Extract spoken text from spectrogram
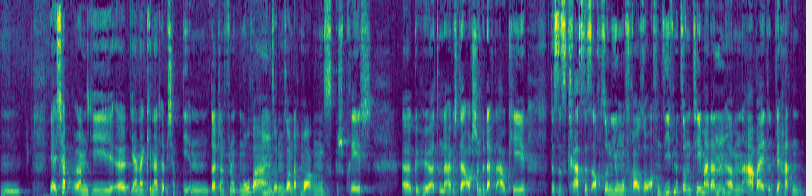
Hm. Ja, ich habe ähm, die äh, Diana Kindert, hab, ich habe die in Deutschlandfunk Nova mhm. in so einem Sonntagmorgensgespräch äh, gehört und da habe ich da auch schon gedacht, ah okay, das ist krass, dass auch so eine junge Frau so offensiv mit so einem Thema dann mhm. ähm, arbeitet. Wir hatten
